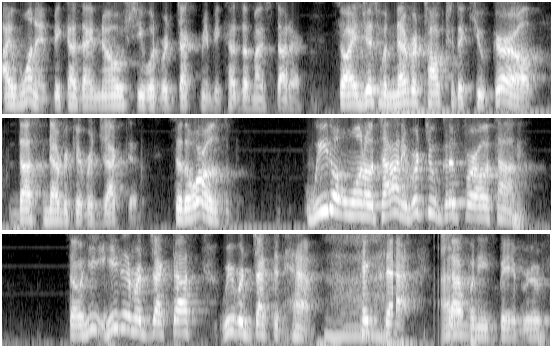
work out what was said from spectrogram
I want it because I know she would reject me because of my stutter. So I just would never talk to the cute girl, thus never get rejected. So the Orioles, we don't want Otani. We're too good for Otani. So he, he didn't reject us. We rejected him. Take that, I Japanese Babe Ruth.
